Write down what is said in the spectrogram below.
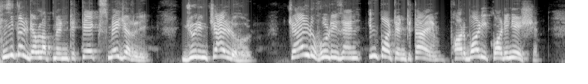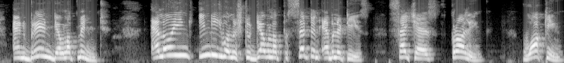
physical development takes majorly during childhood childhood is an important time for body coordination and brain development allowing individuals to develop certain abilities such as crawling, walking,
